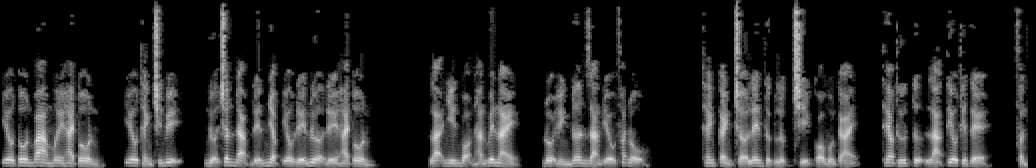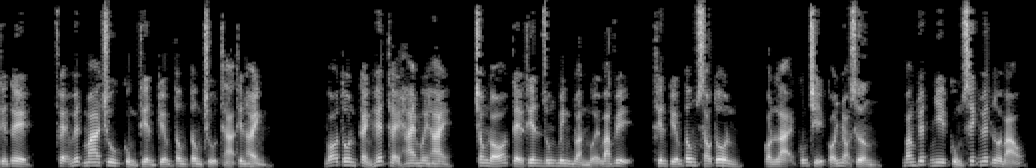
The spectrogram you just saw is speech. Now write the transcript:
yêu tôn ba mươi hai tôn, yêu thánh chín vị, nửa chân đạp đến nhập yêu đến nửa đế hai tôn. Lại nhìn bọn hắn bên này, đội hình đơn giản yếu phát nổ. Thanh cảnh trở lên thực lực chỉ có bốn cái, theo thứ tự là tiêu thiên tề, phần thiên tê phệ huyết ma chu cùng thiên kiếm tông tông chủ thả thiên hành. Võ tôn cảnh hết thể hai mươi hai, trong đó tề thiên dung binh đoàn mười ba vị, thiên kiếm tông sáu tôn, còn lại cũng chỉ có nhỏ xương, băng tuyết nhi cùng xích huyết lôi báo,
